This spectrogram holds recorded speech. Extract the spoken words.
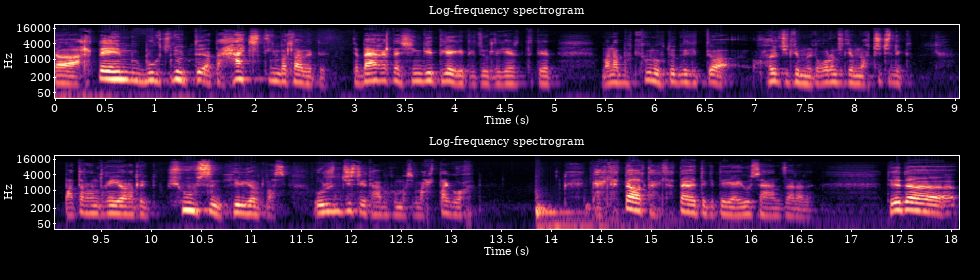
одоо алтай юм бүгжнүүд одоо хаачдаг юм болоо гэдэг. Тэгээ байгальдаа шингээдгээ гэдэг зүйлийг ярьдаг. Тэгээд манай бүтлгүүн хүмүүс нэг 2 жилийн өмнө 3 жилийн өмнө очиж нэг Бадар хондгийн ёроолыг шүүвсэн хэрэг явд бас өрнжисийг та бүхэн бас мартаагүй баг. Тахлагтай бол тахлагтай байдаг гэдэг аюулсан анзаараа. Тэгэд э,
